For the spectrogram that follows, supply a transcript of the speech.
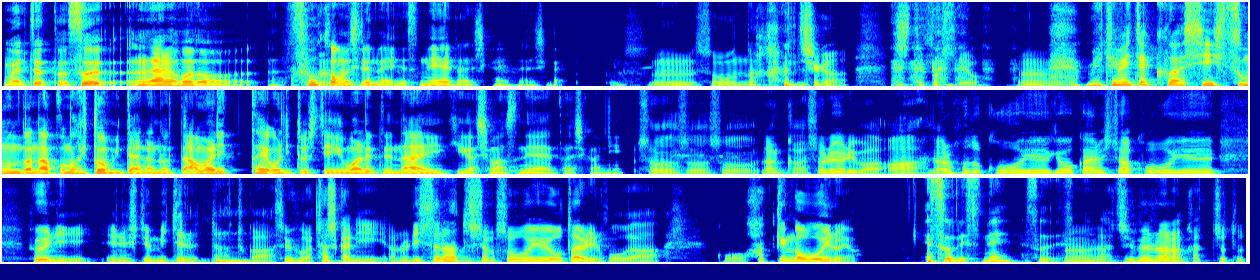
まあちょっとそう、なるほど。そうかもしれないですね。確かに確かうん、そんな感じがしてますよ。うん。に。めちゃめちゃ詳しい質問だな、この人みたいなのってあまり頼りとして読まれてない気がしますね。確かに。そうそうそう。なんか、それよりは、ああ、なるほど、こういう業界の人はこういう風に NFT を見てるんだとか、そういうふうが確かに、あの、リスナーとしてもそういうお便りの方が、こう、発見が多いのよ。え そうですね。そうですうん、だね。から自分らなんかちょっと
